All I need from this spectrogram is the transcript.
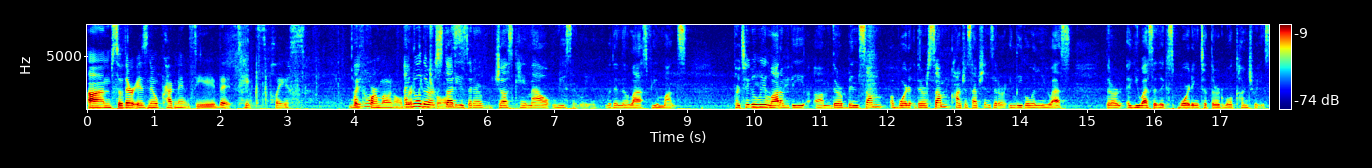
Um, so there is no pregnancy that takes place with I know- hormonal birth I know there are studies that have just came out recently, within the last few months. Particularly, a lot of the um, there have been some aborted. There are some contraceptions that are illegal in the U.S. that are uh, U.S. is exporting to third world countries.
